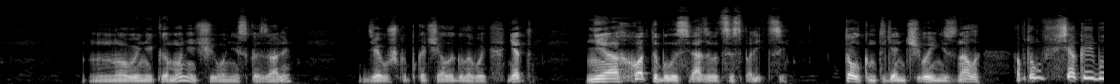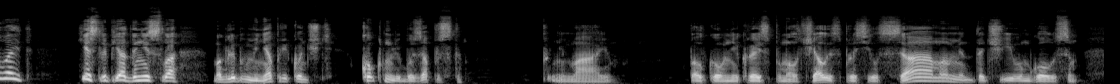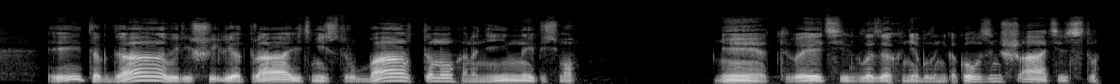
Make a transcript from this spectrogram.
Но вы никому ничего не сказали? Девушка покачала головой. Нет, неохота было связываться с полицией. Толком-то я ничего и не знала. А потом всякое бывает. Если б я донесла, могли бы меня прикончить. Кокнули бы запросто. Понимаю. Полковник Рейс помолчал и спросил самым медочивым голосом. И тогда вы решили отправить мистеру Бартону анонимное письмо. Нет, в этих глазах не было никакого замешательства,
